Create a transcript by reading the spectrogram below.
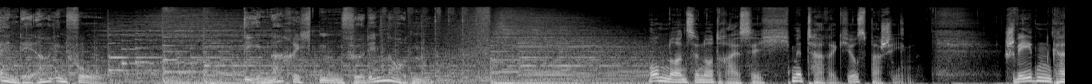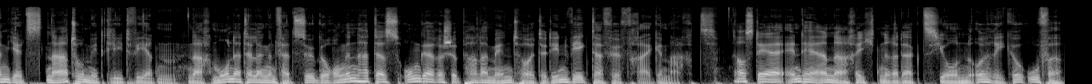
NDR Info. Die Nachrichten für den Norden. Um 19.30 Uhr mit Tarek Yusbashi. Schweden kann jetzt NATO-Mitglied werden. Nach monatelangen Verzögerungen hat das ungarische Parlament heute den Weg dafür freigemacht. Aus der NDR Nachrichtenredaktion Ulrike Ufer.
